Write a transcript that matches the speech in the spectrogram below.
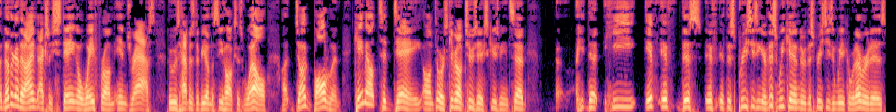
another guy that I'm actually staying away from in drafts, who happens to be on the Seahawks as well, uh, Doug Baldwin came out today on, or came out on Tuesday, excuse me, and said uh, that he if if this if if this preseason or if this weekend or this preseason week or whatever it is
